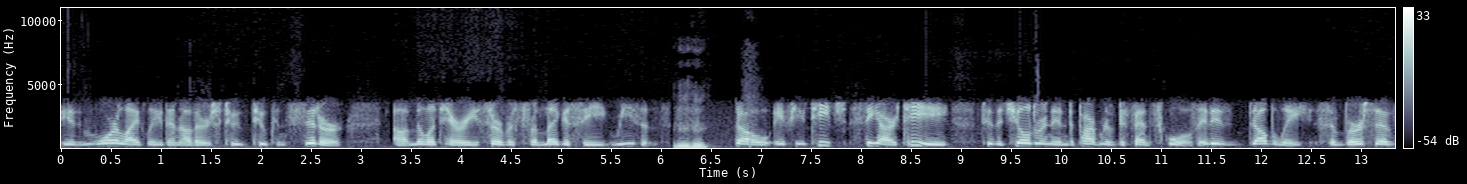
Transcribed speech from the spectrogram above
is more likely than others to to consider uh, military service for legacy reasons. Mm-hmm. So, if you teach CRT to the children in Department of Defense schools, it is doubly subversive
